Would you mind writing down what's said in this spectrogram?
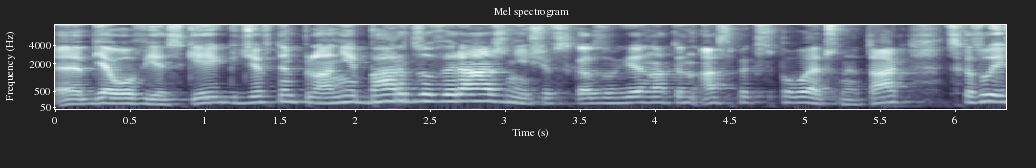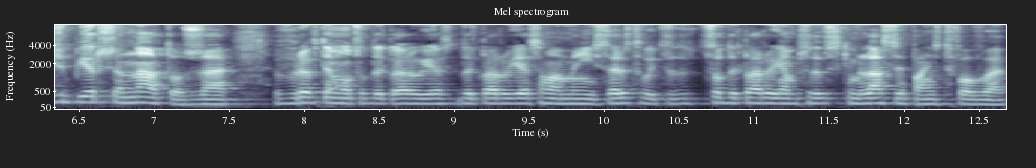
e, Białowieskiej, gdzie w tym planie bardzo wyraźnie się wskazuje na ten aspekt społeczny, tak? Wskazuje się pierwsze na to, że wbrew temu, co deklaruje, deklaruje samo ministerstwo i co, co deklarują przede wszystkim lasy państwowe,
